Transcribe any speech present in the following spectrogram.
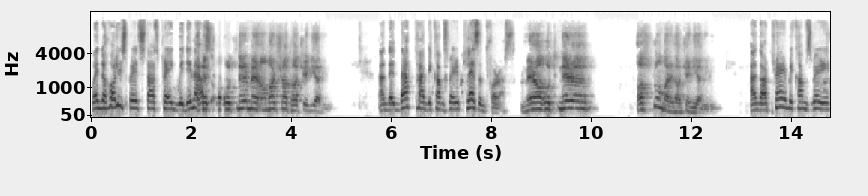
When the Holy Spirit starts praying within us, and then that time becomes very pleasant for us. Մեր աղոթները Աստծո համար էլ հաճելի են։ And our prayer becomes very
